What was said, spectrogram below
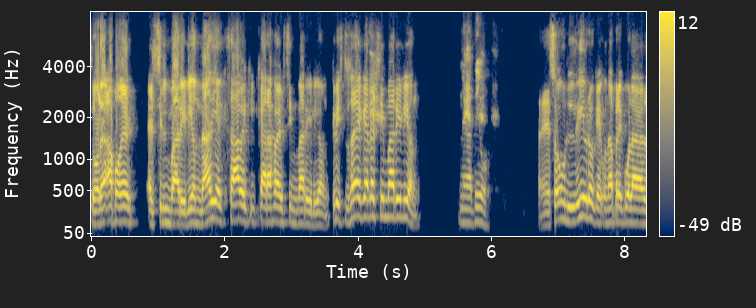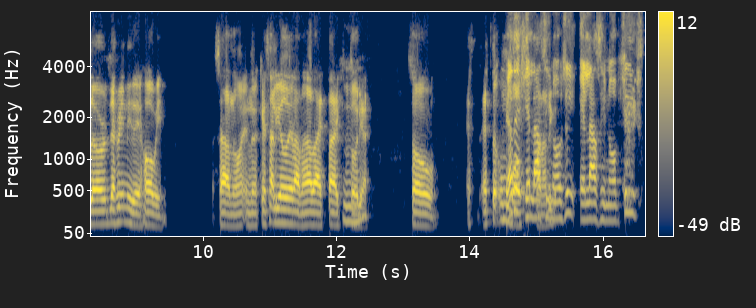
Tú le vas a poner el Silmarillion. Nadie sabe qué carajo es el Silmarillion. Chris, ¿tú sabes qué es el Silmarillion? Negativo. Eso es un libro que es una película de Lord of the Ring y de Hobbit. O sea, no, no es que salió de la nada esta historia. So, esto es un Fíjate que la sinopsis, en la sinopsis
